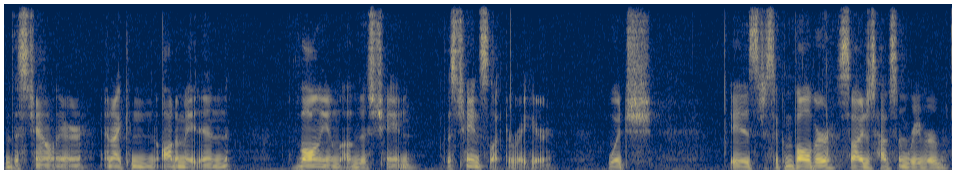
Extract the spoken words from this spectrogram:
this channel here, and I can automate in the volume of this chain, this chain selector right here, which is just a convolver, so I just have some reverb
